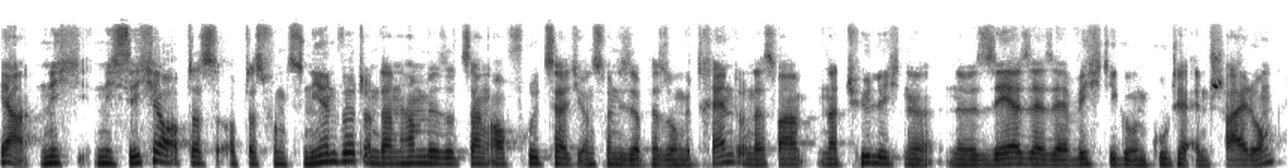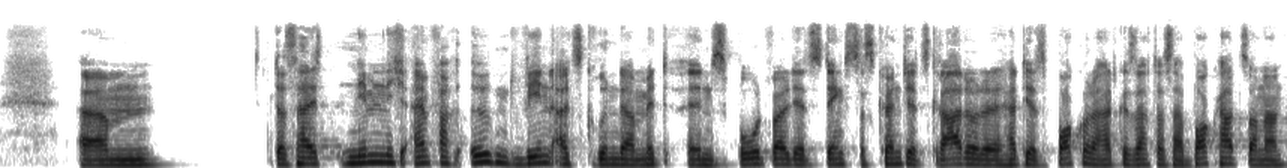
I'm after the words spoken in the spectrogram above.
ja, nicht, nicht sicher, ob das, ob das funktionieren wird. Und dann haben wir sozusagen auch frühzeitig uns von dieser Person getrennt. Und das war natürlich eine, eine sehr, sehr, sehr wichtige und gute Entscheidung. Ähm, das heißt, nimm nicht einfach irgendwen als Gründer mit ins Boot, weil du jetzt denkst, das könnte jetzt gerade oder hat jetzt Bock oder hat gesagt, dass er Bock hat, sondern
